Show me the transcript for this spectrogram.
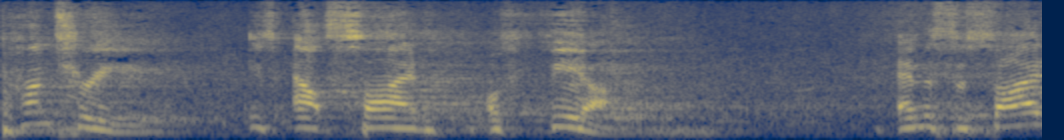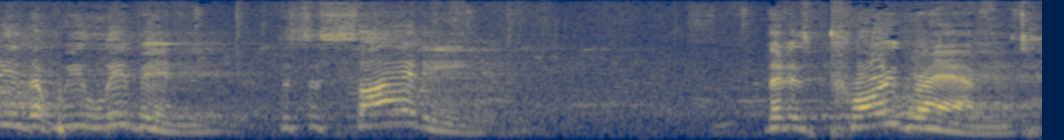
Country is outside of fear. And the society that we live in, the society that is programmed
